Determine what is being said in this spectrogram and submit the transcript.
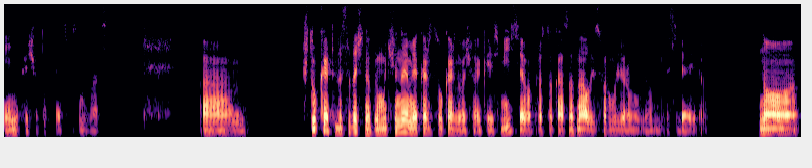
Я не хочу так этим заниматься. Ам, штука эта достаточно вымученная. Мне кажется, у каждого человека есть миссия. Вопрос только осознал и сформулировал ли он для себя ее. Но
